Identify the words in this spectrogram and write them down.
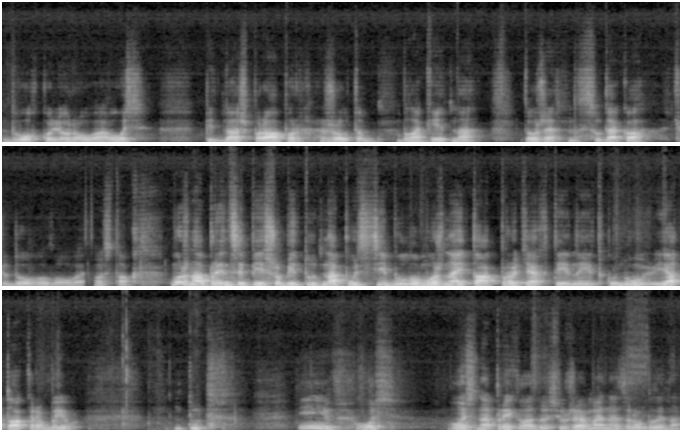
двохкольорова. Ось під наш прапор жовто-блакитна. Теж судака чудово лове. Ось так. Можна, в принципі, щоб і тут на пусті було, можна і так протягти нитку. Ну, я так робив. Тут. І ось, ось, наприклад, ось уже в мене зроблена.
